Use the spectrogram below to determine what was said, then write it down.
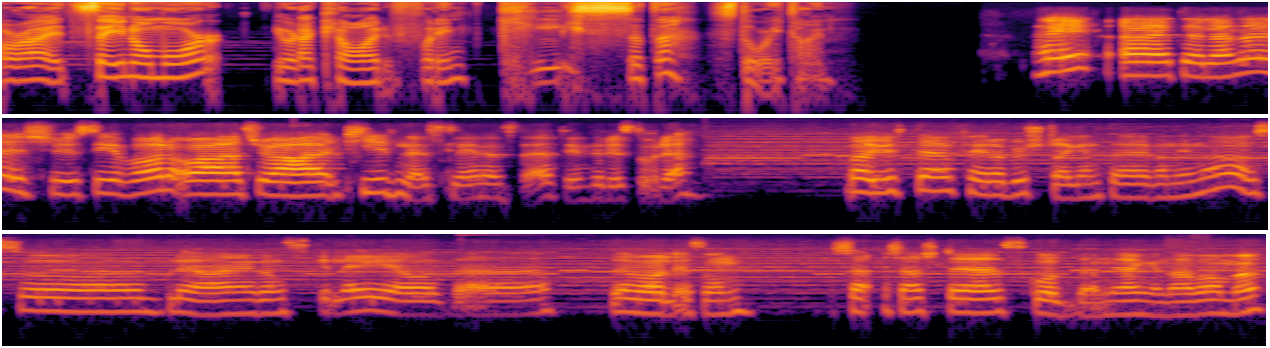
All right, say no more. Gjør deg klar for en klissete storytime. Hei, jeg heter Helene, 27 år, og jeg tror jeg har tidenes kleineste Tinder-historie. Var ute og feira bursdagen til ei venninne, og så ble jeg ganske lei av det. Det var litt sånn kjæ- kjæresteskål den gjengen jeg var med.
